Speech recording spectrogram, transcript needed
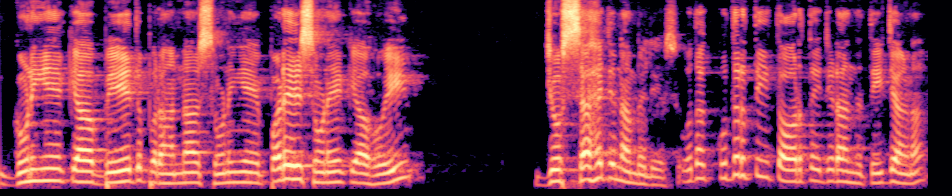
ਗੁਣੀਏ, ਕਿਆ ਵੇਦ ਪੁਰਾਨਾ ਸੁਣੀਏ, ਪੜ੍ਹੇ ਸੁਣੇ ਕਿਆ ਹੋਈ, ਜੋ ਸਹਿਜ ਨਾ ਮਿਲੇ ਉਸ। ਉਹਦਾ ਕੁਦਰਤੀ ਤੌਰ ਤੇ ਜਿਹੜਾ ਨਤੀਜਾ ਨਾ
